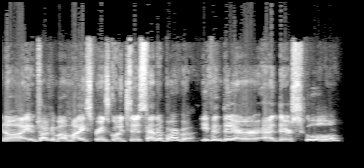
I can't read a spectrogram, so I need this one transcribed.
you know, I am talking about my experience going to Santa Barbara. Even there at their school,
